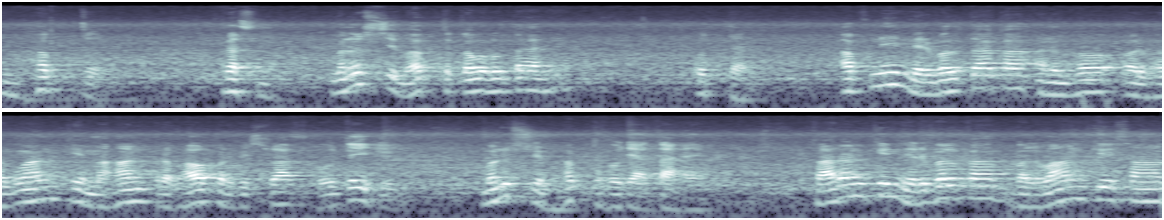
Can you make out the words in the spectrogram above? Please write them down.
भक्त प्रश्न। मनुष्य भक्त कब होता है? उत्तर। अपनी निर्बलता का अनुभव और भगवान के महान प्रभाव पर विश्वास होते ही मनुष्य भक्त हो जाता है। कारण कि निर्बल का, बलवान के साथ,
